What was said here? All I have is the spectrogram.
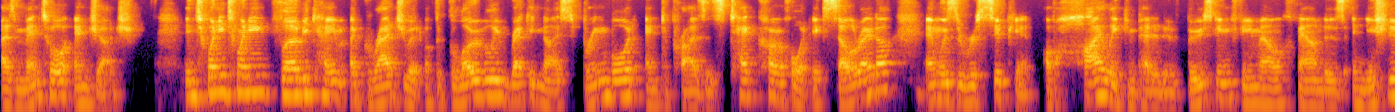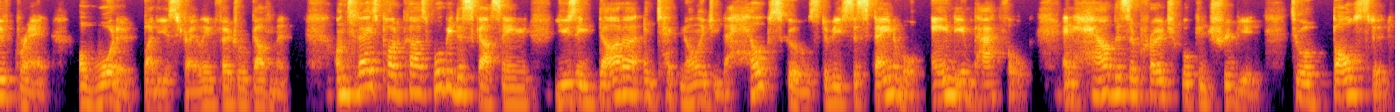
as mentor and judge. In 2020, Fleur became a graduate of the globally recognized Springboard Enterprises Tech Cohort Accelerator and was the recipient of a highly competitive Boosting Female Founders Initiative grant awarded by the Australian federal government. On today's podcast, we'll be discussing using data and technology to help schools to be sustainable and impactful, and how this approach will contribute to a bolstered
